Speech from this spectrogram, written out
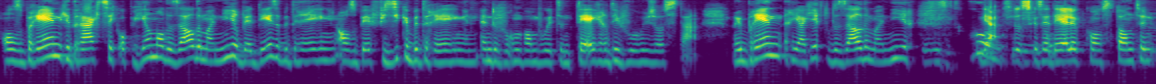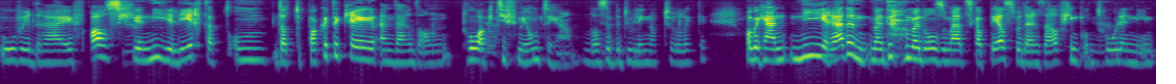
Ons brein gedraagt zich op helemaal dezelfde manier bij deze bedreigingen als bij fysieke bedreigingen bedreigingen in de vorm van bijvoorbeeld een tijger die voor u zou staan. Maar je brein reageert op dezelfde manier. Dus, je ja, dus je bent eigenlijk constant in overdrive. Als je niet geleerd hebt om dat te pakken te krijgen en daar dan proactief mee om te gaan. Dat is de bedoeling natuurlijk. Hè. Maar we gaan niet redden met, met onze maatschappij als we daar zelf geen controle in nemen.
